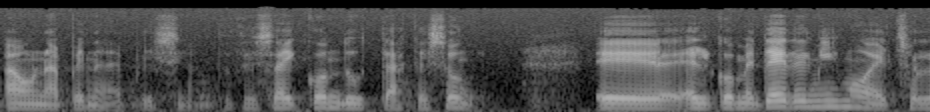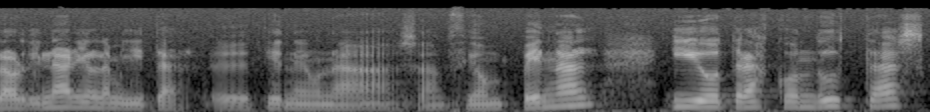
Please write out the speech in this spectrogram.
a una pena de prisión. Entonces hay conductas que son eh, el cometer el mismo hecho, la ordinaria o la militar, eh, tiene una sanción penal y otras conductas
